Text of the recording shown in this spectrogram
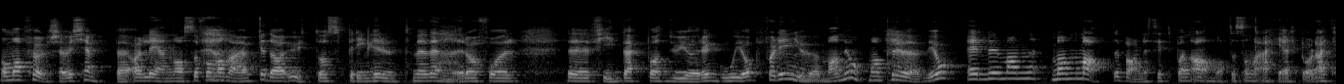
Og man føler seg jo kjempealene også, for man er jo ikke da ute og springer rundt med venner og får eh, feedback på at du gjør en god jobb, for det gjør man jo. Man prøver jo. Eller man, man mater barnet sitt på en annen måte som er helt ålreit.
